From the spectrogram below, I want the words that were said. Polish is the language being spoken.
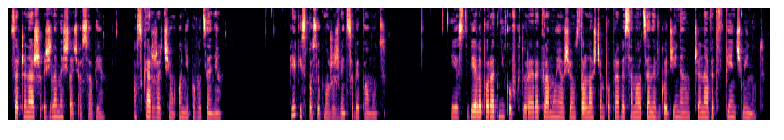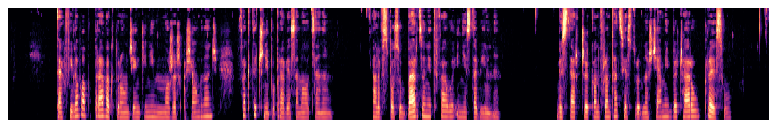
Zaczynasz źle myśleć o sobie, oskarżać się o niepowodzenia. W jaki sposób możesz więc sobie pomóc? Jest wiele poradników, które reklamują się zdolnością poprawy samooceny w godzinę czy nawet w pięć minut. Ta chwilowa poprawa, którą dzięki nim możesz osiągnąć, faktycznie poprawia samoocenę, ale w sposób bardzo nietrwały i niestabilny. Wystarczy konfrontacja z trudnościami, by czarł prysł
